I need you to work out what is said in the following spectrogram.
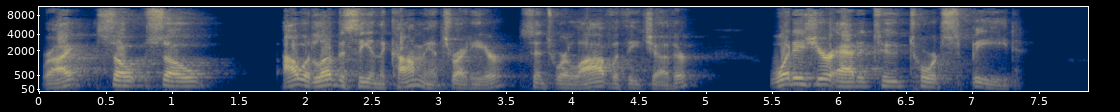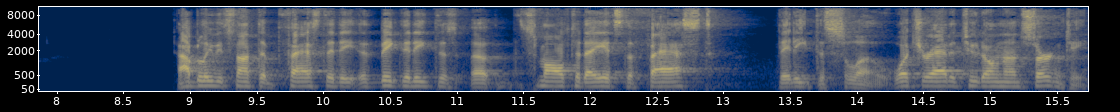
Right? So so I would love to see in the comments right here, since we're live with each other, what is your attitude towards speed? I believe it's not the fast that eat, the big that eat the uh, small today. It's the fast that eat the slow. What's your attitude on uncertainty?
